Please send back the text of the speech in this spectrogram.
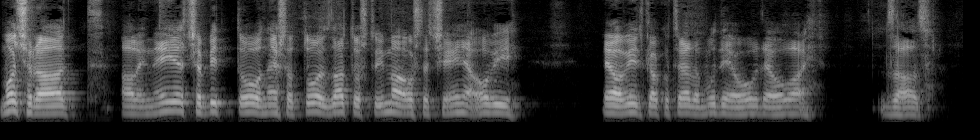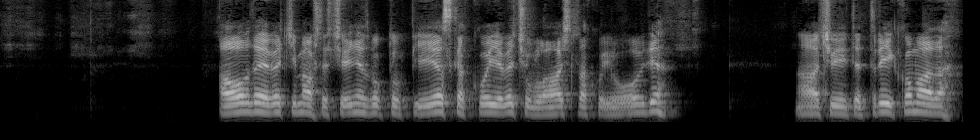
moći raditi, ali ne će biti to nešto to zato što ima oštećenja ovi Evo vidite kako treba da bude ovdje ovaj zazor. A ovdje je već ima oštećenje zbog tog pijeska koji je već uvlačio tako i ovdje. Znači vidite tri komada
